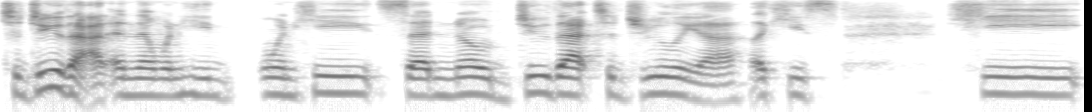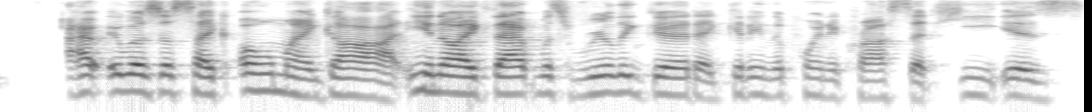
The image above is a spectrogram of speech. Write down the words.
to do that. And then when he when he said no, do that to Julia, like he's he I, it was just like, oh my God, you know, like that was really good at getting the point across that he is,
